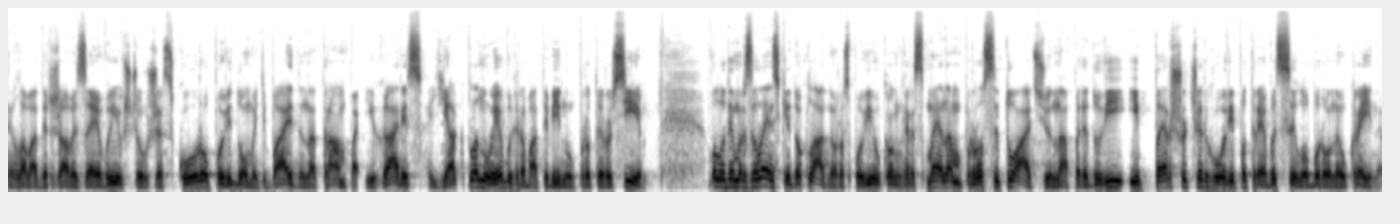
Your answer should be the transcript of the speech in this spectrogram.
Глава держави заявив, що вже скоро повідомить Байдена, Трампа і Гарріс, як планує вигравати війну проти Росії. Володимир Зеленський докладно розповів конгресменам про ситуацію на передовій і першочергові потреби Сил оборони України.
